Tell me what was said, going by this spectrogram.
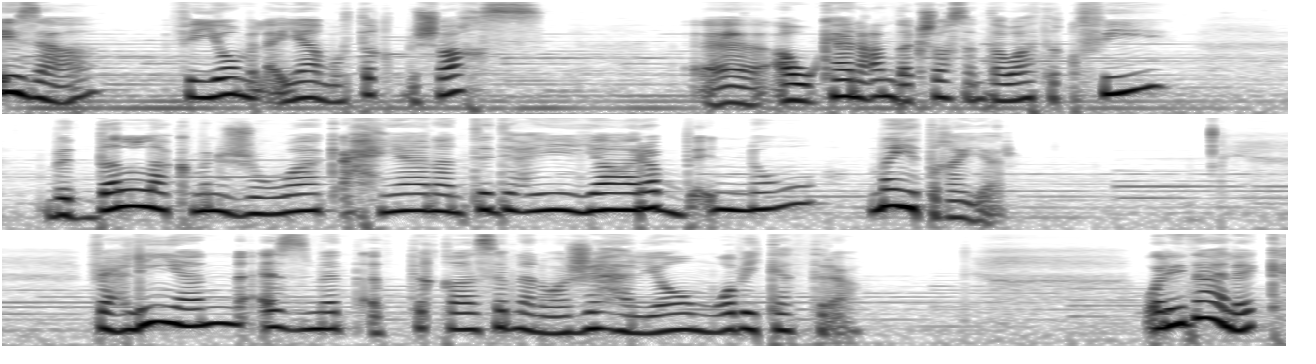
إذا في يوم من الأيام وثقت بشخص آه، أو كان عندك شخص أنت واثق فيه بتضلك من جواك أحيانا تدعي يا رب إنه ما يتغير. فعليا أزمة الثقة صرنا نواجهها اليوم وبكثرة. ولذلك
